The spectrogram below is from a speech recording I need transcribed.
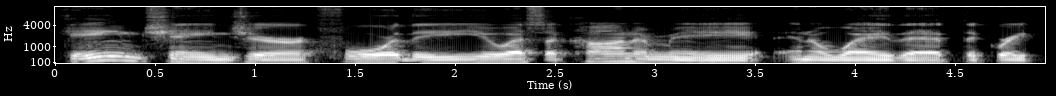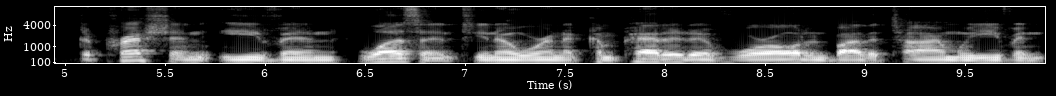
game changer for the US economy in a way that the Great Depression even wasn't. You know, we're in a competitive world, and by the time we even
